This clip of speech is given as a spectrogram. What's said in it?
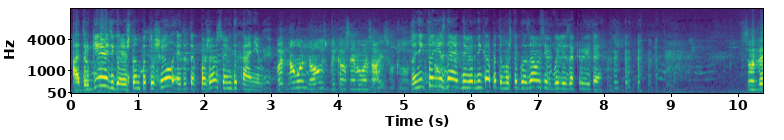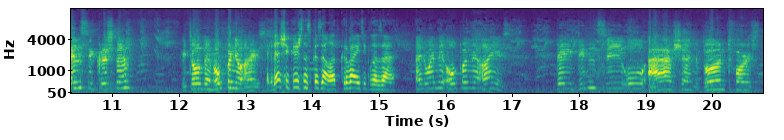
А другие люди говорят, что он потушил этот пожар своим дыханием. Но никто не знает наверняка, потому что глаза у всех были закрыты. Тогда Шри Кришна сказал, открывайте глаза. And when they opened their eyes, they didn't see all ash and burnt forests.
